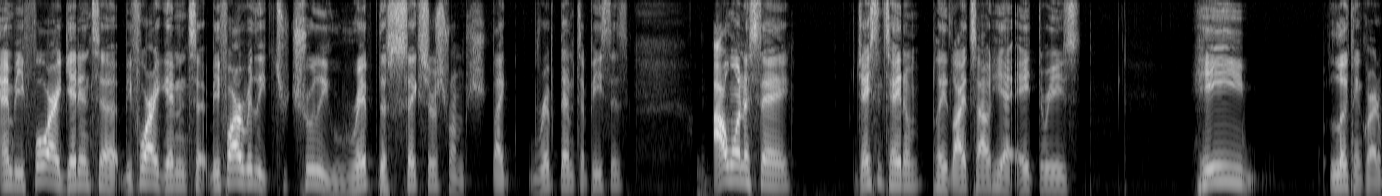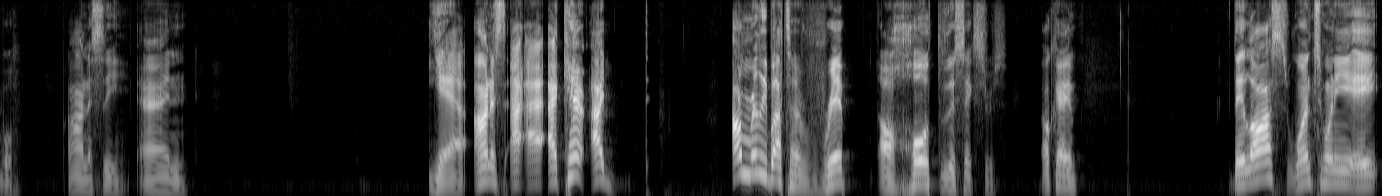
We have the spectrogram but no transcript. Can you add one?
And before I get into before I get into before I really tr- truly rip the Sixers from like rip them to pieces, I want to say Jayson Tatum played lights out. He had eight threes. He looked incredible, honestly. And yeah, honest, I, I, I can't. I I'm really about to rip a hole through the Sixers. Okay, they lost 128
